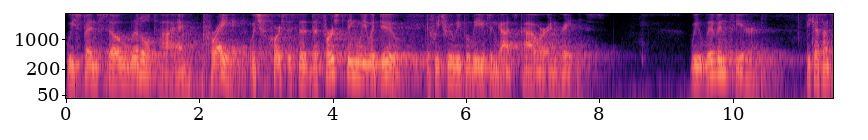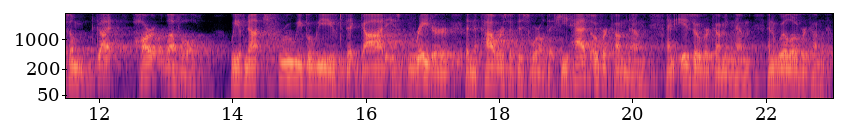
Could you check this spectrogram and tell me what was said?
We spend so little time praying, which of course is the, the first thing we would do if we truly believed in God's power and greatness. We live in fear because on some gut heart level, we have not truly believed that God is greater than the powers of this world, that he has overcome them and is overcoming them and will overcome them.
